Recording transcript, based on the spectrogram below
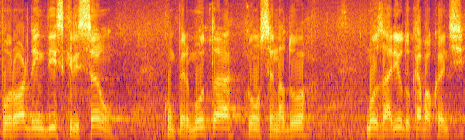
Por ordem de inscrição, com permuta com o senador Mozarildo Cavalcante.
